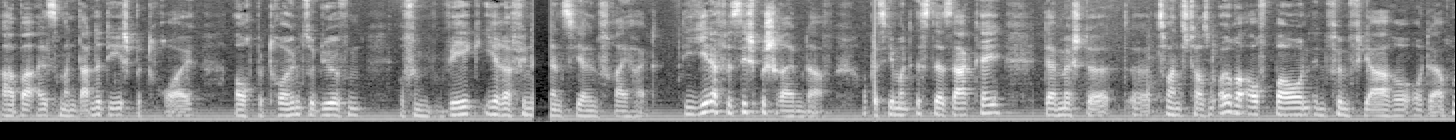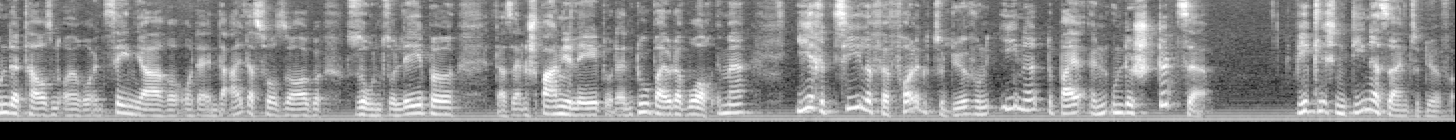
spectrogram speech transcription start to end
aber als Mandante, die ich betreue, auch betreuen zu dürfen auf dem Weg ihrer finanziellen Freiheit, die jeder für sich beschreiben darf. Ob das jemand ist, der sagt, hey, der möchte 20.000 äh, Euro aufbauen in fünf Jahre oder 100.000 Euro in zehn Jahre oder in der Altersvorsorge so und so lebe, dass er in Spanien lebt oder in Dubai oder wo auch immer, ihre Ziele verfolgen zu dürfen und ihnen dabei ein Unterstützer, wirklich ein Diener sein zu dürfen.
